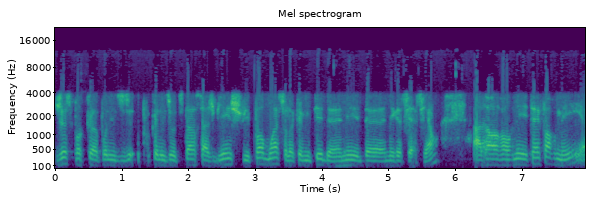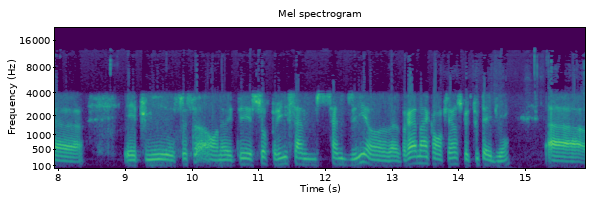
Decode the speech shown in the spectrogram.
juste pour que pour les, pour que les auditeurs sachent bien, je suis pas moi sur le comité de, de négociation. Alors on est informé. Euh, et puis, c'est ça, on a été surpris samedi. On a vraiment confiance que tout est bien. Euh,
